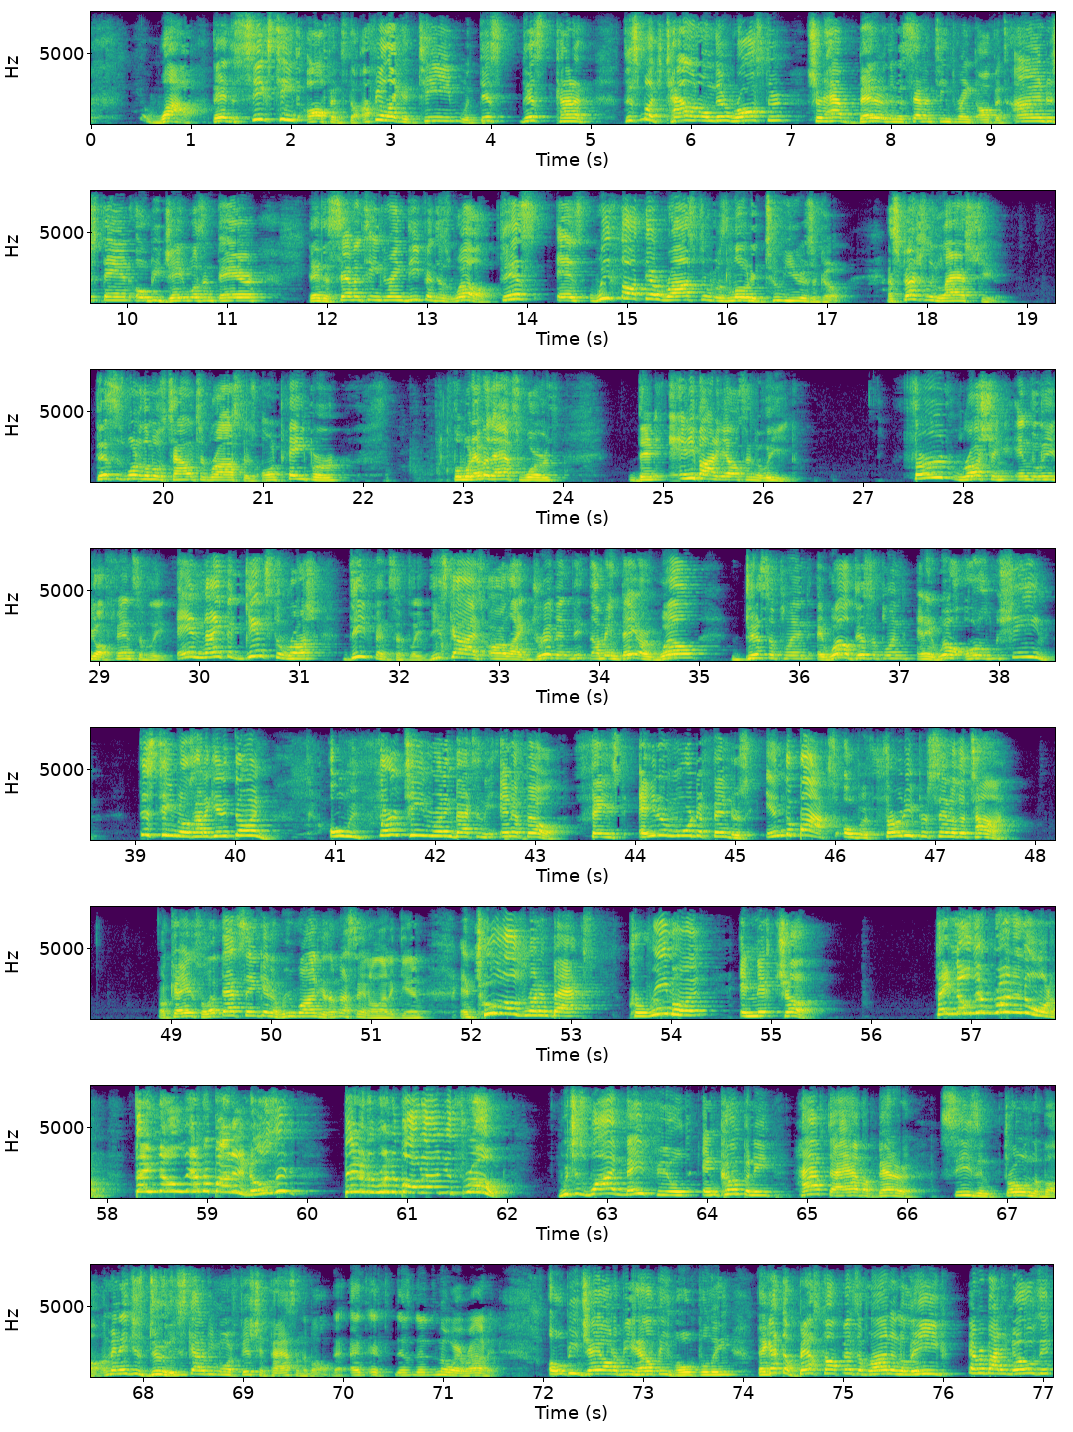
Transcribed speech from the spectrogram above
Wow, they had the 16th offense though. I feel like a team with this this kind of this much talent on their roster should have better than the 17th ranked offense. I understand OBJ wasn't there. They had the 17th ranked defense as well. This is we thought their roster was loaded two years ago, especially last year. This is one of the most talented rosters on paper, for whatever that's worth, than anybody else in the league third rushing in the league offensively, and ninth against the rush defensively. These guys are like driven. I mean, they are well disciplined, a well disciplined, and a well oiled machine. This team knows how to get it done. Only 13 running backs in the NFL faced eight or more defenders in the box over 30% of the time. Okay, so let that sink in and rewind because I'm not saying all that again. And two of those running backs, Kareem Hunt and Nick Chubb. They know they're running on them. They know everybody knows it. They're going to run the ball down your throat. Which is why Mayfield and company have to have a better season throwing the ball. I mean, they just do. They just got to be more efficient passing the ball. It, it, there's, there's no way around it. OBJ ought to be healthy, hopefully. They got the best offensive line in the league. Everybody knows it.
